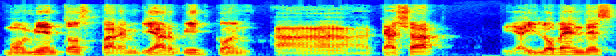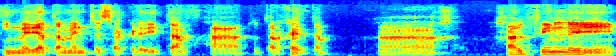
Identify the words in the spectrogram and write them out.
movimientos para enviar Bitcoin a Cash App y ahí lo vendes, inmediatamente se acredita a tu tarjeta. Hal Finley,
